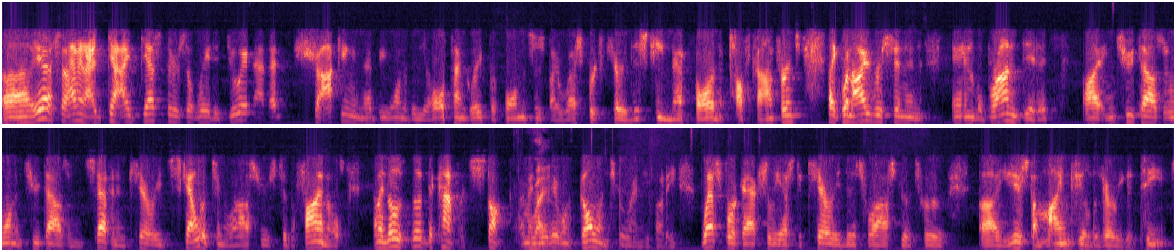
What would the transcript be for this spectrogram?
uh, yeah. So I mean I, I guess there's a way to do it. Now, that's shocking, and that'd be one of the all time great performances by Westbrook to carry this team that far in a tough conference. Like when Iverson and and LeBron did it uh, in 2001 and 2007 and carried skeleton rosters to the finals. I mean, those the, the conference stunk. I mean, right. they, they weren't going through anybody. Westbrook actually has to carry this roster through uh, just a minefield of very good teams.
